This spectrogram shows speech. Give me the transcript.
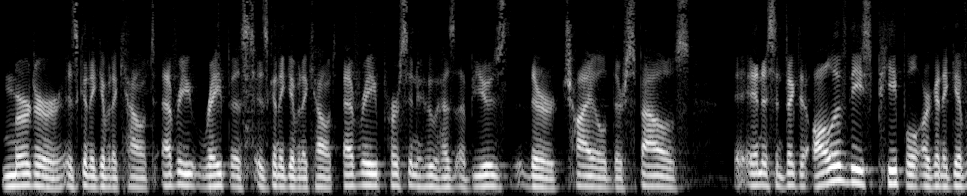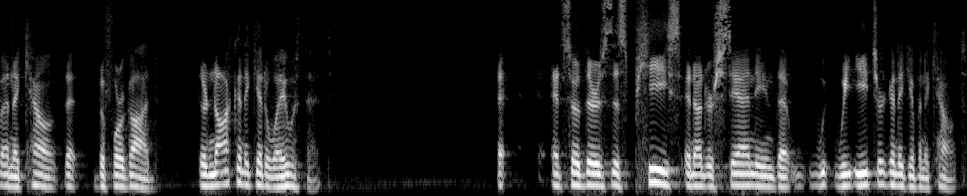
murderer is going to give an account. Every rapist is going to give an account. Every person who has abused their child, their spouse, innocent victim, all of these people are going to give an account that before God. They're not going to get away with it. And so there's this peace and understanding that we each are going to give an account.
